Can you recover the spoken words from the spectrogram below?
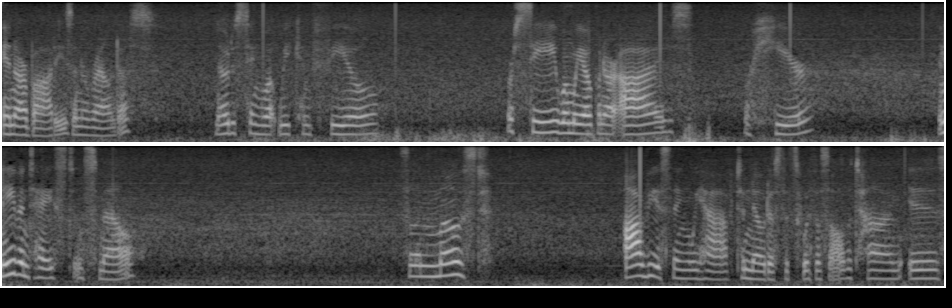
in our bodies and around us, noticing what we can feel or see when we open our eyes or hear and even taste and smell. So, the most obvious thing we have to notice that's with us all the time is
